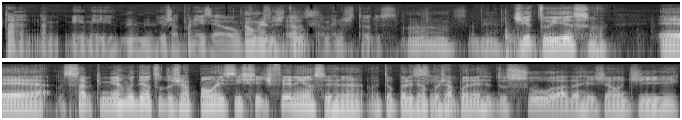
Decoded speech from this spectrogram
tá na meio meio, e o japonês é um é o menos de todos? É, é o menos de todos. Ah, sabia. Dito isso, é, você sabe que mesmo dentro do Japão existem diferenças, né? Então, por exemplo, Sim. o japonês do sul, lá da região de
